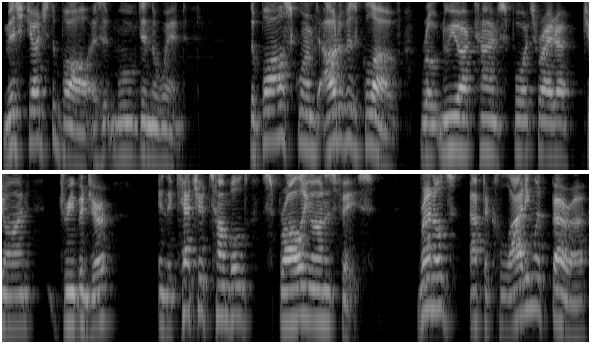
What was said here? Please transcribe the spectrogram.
misjudged the ball as it moved in the wind. The ball squirmed out of his glove wrote New York Times sports writer John Drebinger, and the catcher tumbled sprawling on his face. Reynolds, after colliding with Berra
